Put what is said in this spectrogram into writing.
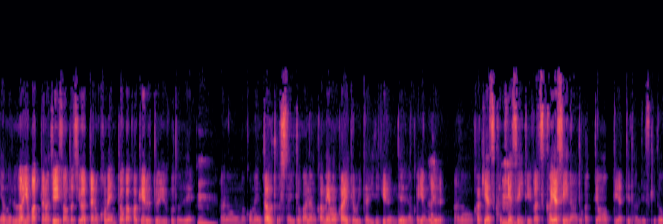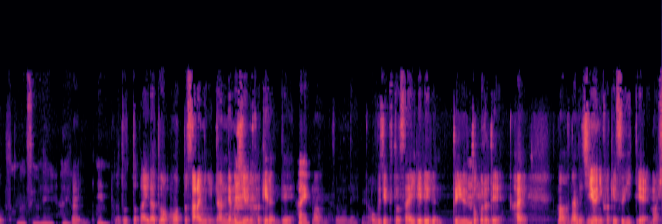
YAML が良かったのは JSON と違ったのはコメントが書けるということで、うん。あの、まあ、コメントアウトしたりとか、なんかメモ書いておいたりできるんで、なんか YAML、はいあの、書きやす、書きやすいというか、使いやすいなとかって思ってやってたんですけど、そうなんですよね。はい。うん。うん。ドットパイだともっとさらに何でも自由に書けるんで、はい。まあ、そのね、オブジェクトさえ入れれるというところで、はい。まあ、なんで自由に書けすぎて、まあ一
